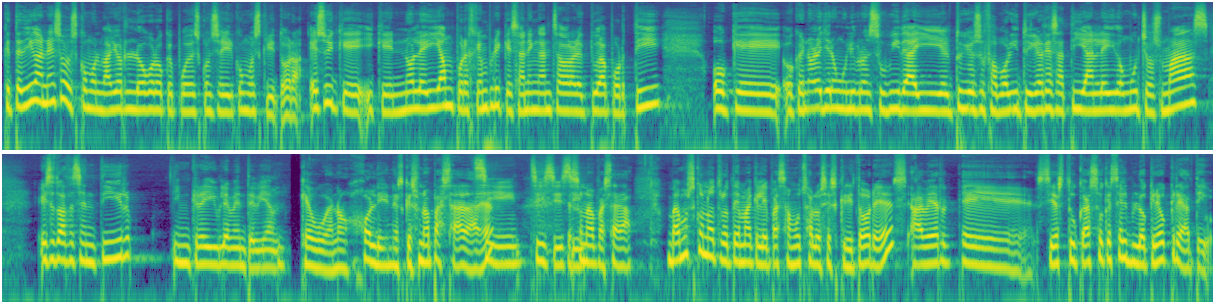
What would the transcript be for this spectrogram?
Que te digan eso es como el mayor logro que puedes conseguir como escritora. Eso y que, y que no leían, por ejemplo, y que se han enganchado a la lectura por ti, o que, o que no leyeron un libro en su vida y el tuyo es su favorito y gracias a ti han leído muchos más. Eso te hace sentir increíblemente bien. Qué bueno, jolín, es que es una pasada, ¿eh? Sí, sí, sí, sí. Es una pasada. Vamos con otro tema que le pasa mucho a los escritores, a ver eh, si es tu caso, que es el bloqueo creativo.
